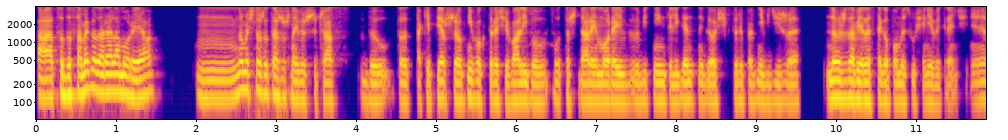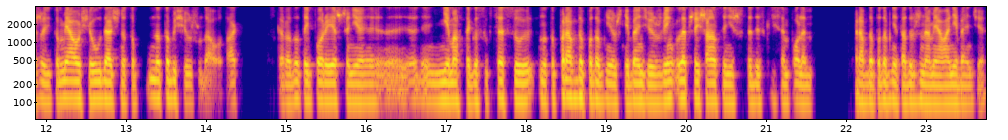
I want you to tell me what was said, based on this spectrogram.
A co do samego Darela Moria, no myślę, że też już najwyższy czas był to takie pierwsze ogniwo, które się wali, bo, bo też Darej Morey, wybitnie inteligentny gość, który pewnie widzi, że no już za wiele z tego pomysłu się nie wykręci. Nie? Jeżeli to miało się udać, no to, no to by się już udało, tak? Skoro do tej pory jeszcze nie, nie ma z tego sukcesu, no to prawdopodobnie już nie będzie już lepszej szansy niż wtedy z Chrisem Polem. Prawdopodobnie ta drużyna miała, nie będzie.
